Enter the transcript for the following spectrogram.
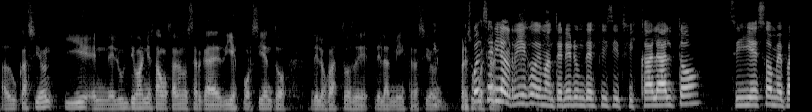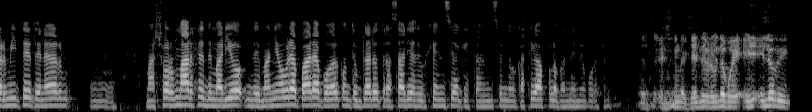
a educación, y en el último año estábamos hablando cerca de 10% de los gastos de, de la administración ¿Cuál presupuestaria. sería el riesgo de mantener un déficit fiscal alto si eso me permite tener mm, mayor margen de, mario- de maniobra para poder contemplar otras áreas de urgencia que están siendo castigadas por la pandemia, por ejemplo? Es, es una excelente pregunta porque es, es lo que,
